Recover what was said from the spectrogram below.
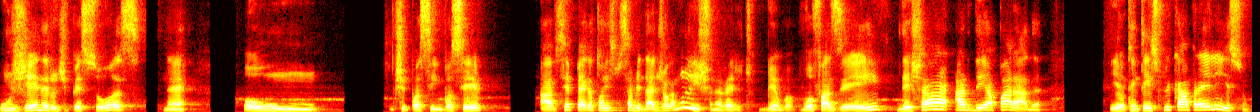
um gênero de pessoas, né? Ou um. Tipo assim, você ah, você pega a tua responsabilidade e joga no lixo, né, velho? Tipo, meu, vou fazer e deixa arder a parada. E eu tentei explicar para ele isso.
